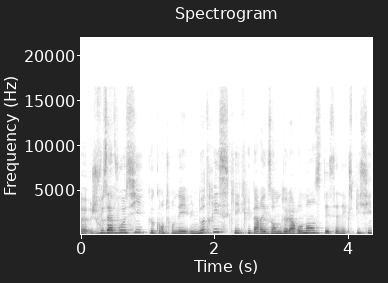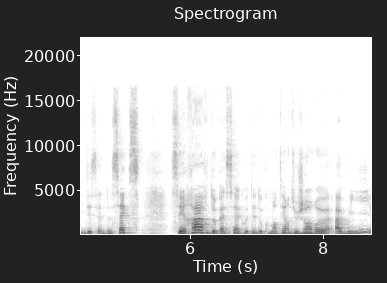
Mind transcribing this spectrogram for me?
Euh, je vous avoue aussi que quand on est une autrice qui écrit par exemple de la romance, des scènes explicites, des scènes de sexe, c'est rare de passer à côté de commentaires du genre euh, Ah oui,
